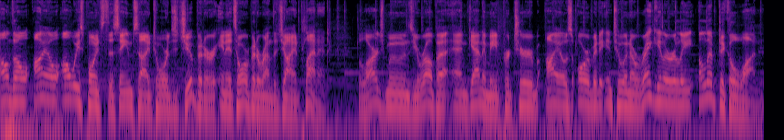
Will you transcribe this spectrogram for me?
Although Io always points the same side towards Jupiter in its orbit around the giant planet, the large moons Europa and Ganymede perturb Io's orbit into an irregularly elliptical one.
